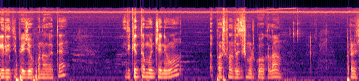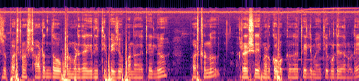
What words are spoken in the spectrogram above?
ಈ ರೀತಿ ಪೇಜ್ ಓಪನ್ ಆಗುತ್ತೆ. ಇದಕ್ಕಿಂತ ಮುಂಚೆ ನೀವು ಫಸ್ಟ್ ಒಂದು ರಿಜಿಸ್ಟರ್ ಮಾಡ್ಕೋಬೇಕಲ್ಲ? ಫ್ರೆಂಡ್ಸ್ ಫಸ್ಟ್ ಒಂದು ಸ್ಟಾರ್ಟ್ ಅಂತ ಓಪನ್ ಮಾಡಿದಾಗ ಈ ರೀತಿ ಪೇಜ್ ಓಪನ್ ಆಗುತ್ತೆ. ಇಲ್ಲಿ ಫಸ್ಟ್ ಒಂದು ರಿಜಿಸ್ಟ್ರೇಷನ್ ಮಾಡ್ಕೋಬೇಕಾಗುತ್ತೆ. ಇಲ್ಲಿ ಮಾಹಿತಿ ಕೊಟ್ಟಿದ್ದಾರೆ ನೋಡಿ.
